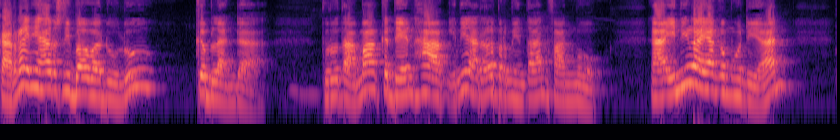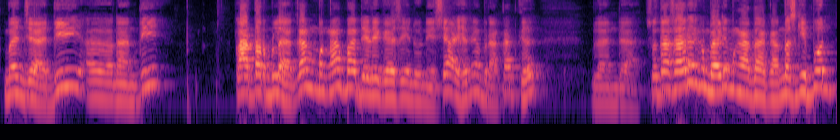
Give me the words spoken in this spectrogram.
karena ini harus dibawa dulu ke Belanda terutama ke Den Haag. Ini adalah permintaan Van Mook. Nah inilah yang kemudian menjadi eh, nanti latar belakang mengapa delegasi Indonesia akhirnya berangkat ke Belanda. Sultan Syahrir kembali mengatakan meskipun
